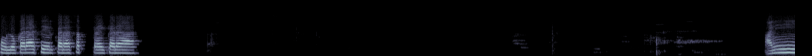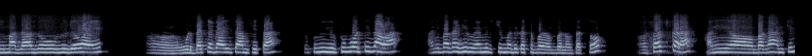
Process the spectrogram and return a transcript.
फॉलो करा शेअर करा सबस्क्राईब करा. आणि माझा जो व्हिडिओ आहे उडदाच्या डाळीच्या आमटीचा तो तुम्ही युट्यूब वरती जावा आणि बघा हिरव्या मिरची मध्ये कसं ब- बनवतात तो. सर्च करा आणि बघा आणखीन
